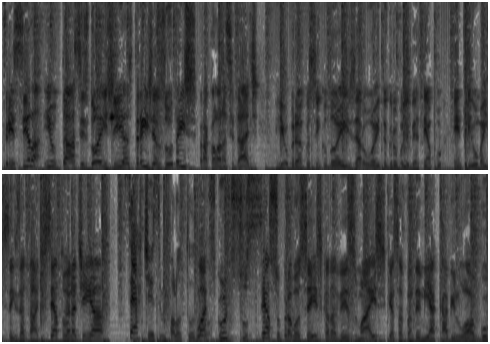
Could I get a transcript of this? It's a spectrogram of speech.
Priscila e o Tarsis, dois dias, três dias úteis pra colar na cidade. Rio Branco 5208, Grupo Libertempo, entre uma e seis da tarde. Certo, Renatinha? Certíssimo, falou tudo. What's Good, sucesso pra vocês cada vez mais, que essa pandemia acabe logo,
